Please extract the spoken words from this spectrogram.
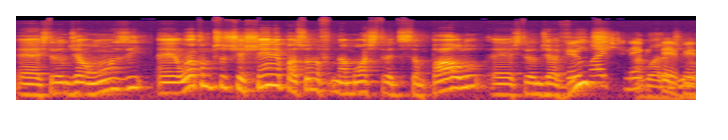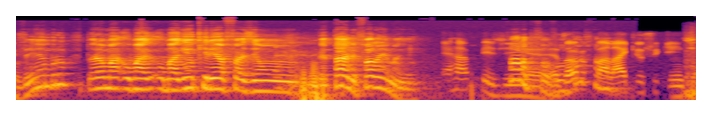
é, estreou no dia 11. É, Welcome to Chechênia passou no, na Mostra de São Paulo, é, estreou no dia 20, agora de novembro. Então, o, o Maguinho queria fazer um detalhe? Fala aí, Maguinho. É rapidinho. Fala, por favor. É só falar. falar aqui o seguinte.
